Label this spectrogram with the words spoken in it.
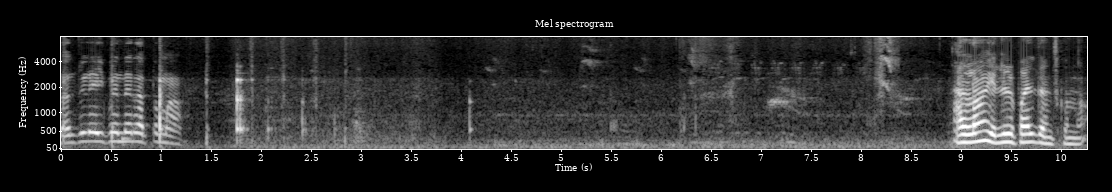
దంచుడు అయిపోయిందే రత్తమ్మ అల్లం ఎల్లుల్లిపాయలు దంచుకుందాం.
